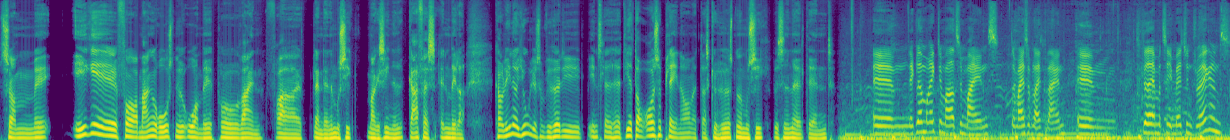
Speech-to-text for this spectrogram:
som øh, ikke får mange rosende ord med på vejen fra blandt andet musikmagasinet Gaffas anmelder. Karoline og Julie, som vi hørte i indslaget her, de har dog også planer om, at der skal høres noget musik ved siden af alt det andet. Øhm, jeg glæder mig rigtig meget til Minds, The Minds of 99. Øhm, så glæder jeg mig til Imagine Dragons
